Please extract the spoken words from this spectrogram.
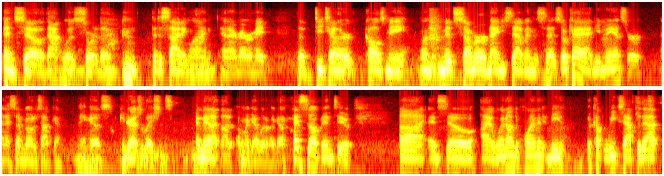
And so that was sort of the, the deciding line. And I remember made the detailer calls me on midsummer of 97 and says, okay, I need an answer. And I said, I'm going to Top Gun. And he goes, congratulations. And then I thought, oh my God, what have I got myself into? Uh, and so I went on deployment. Me a couple weeks after that,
